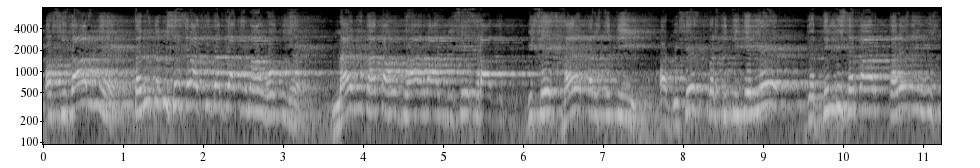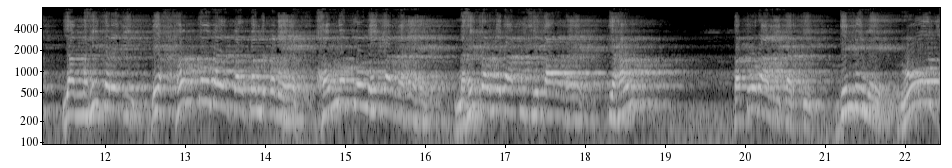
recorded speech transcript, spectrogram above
और स्वीकार भी है, तभी तो विशेष राज्य की दर्जा की मांग होती है। मैं भी कहता हूँ, बिहार राज्य विशेष राज्य विशेष है परिस्थिति और विशेष परिस्थिति के लिए जो दिल्ली सरकार करेगी उस या नहीं करेगी, ये हम क्यों नहीं बंद पड़े हैं? हम लोग क्यों नहीं कर रहे हैं? नहीं करने का पीछे कारण है कि हम कटोरा लेकर के दिल्ली में रोज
